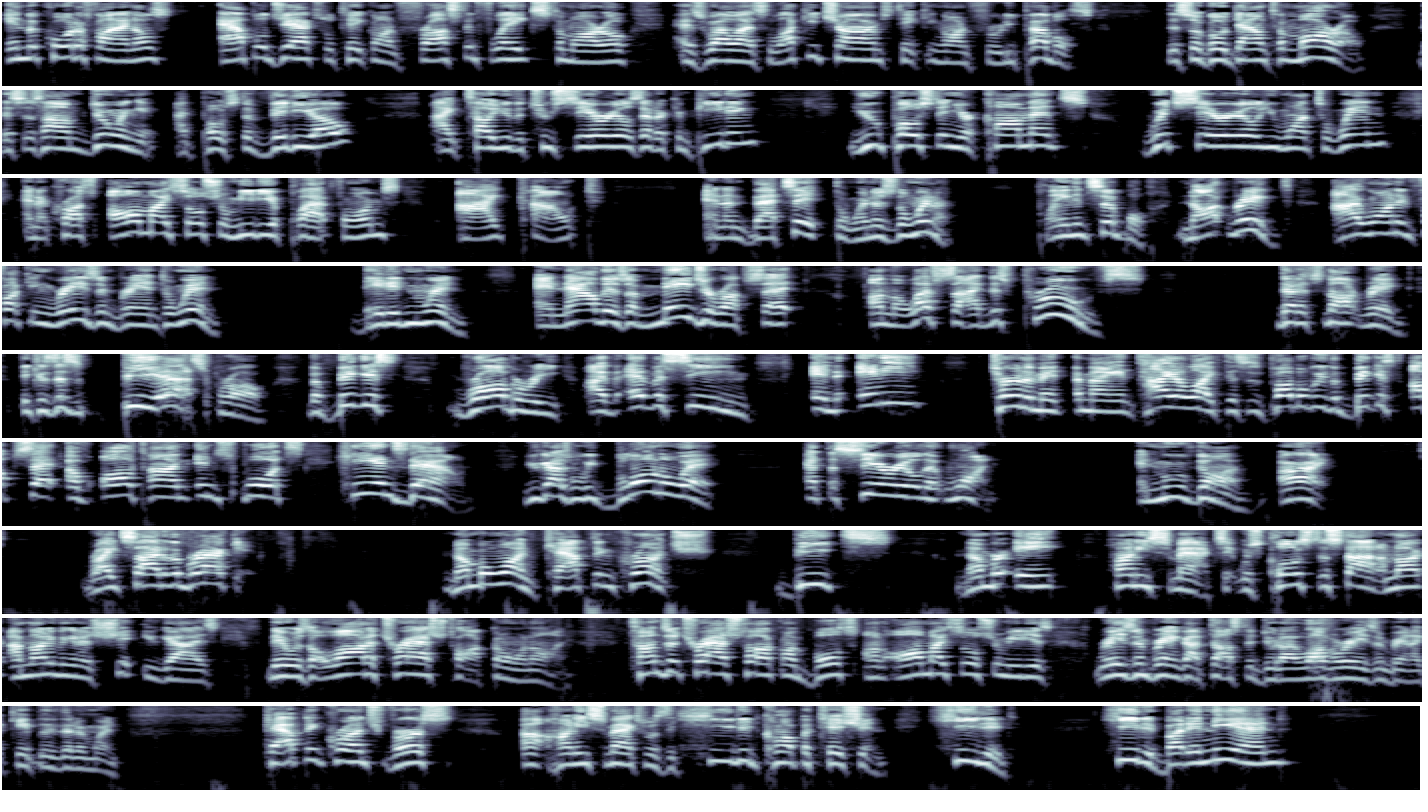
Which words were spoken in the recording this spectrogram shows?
in the quarterfinals, Apple Jacks will take on Frosted Flakes tomorrow, as well as Lucky Charms taking on Fruity Pebbles. This will go down tomorrow. This is how I'm doing it. I post a video. I tell you the two cereals that are competing. You post in your comments which cereal you want to win. And across all my social media platforms, I count. And that's it. The winner's the winner. Plain and simple. Not rigged. I wanted fucking Raisin Bran to win. They didn't win. And now there's a major upset on the left side. This proves that it's not rigged because this is BS, bro. The biggest robbery I've ever seen in any tournament in my entire life. This is probably the biggest upset of all time in sports, hands down. You guys will be blown away at the cereal that won and moved on. All right. Right side of the bracket. Number one, Captain Crunch beats number eight, Honey Smacks. It was close to start. I'm not, I'm not even going to shit you guys. There was a lot of trash talk going on. Tons of trash talk on both, on all my social medias. Raisin Bran got dusted, dude. I love Raisin Bran. I can't believe they didn't win. Captain Crunch versus uh, Honey Smacks was a heated competition. Heated. Heated. But in the end,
